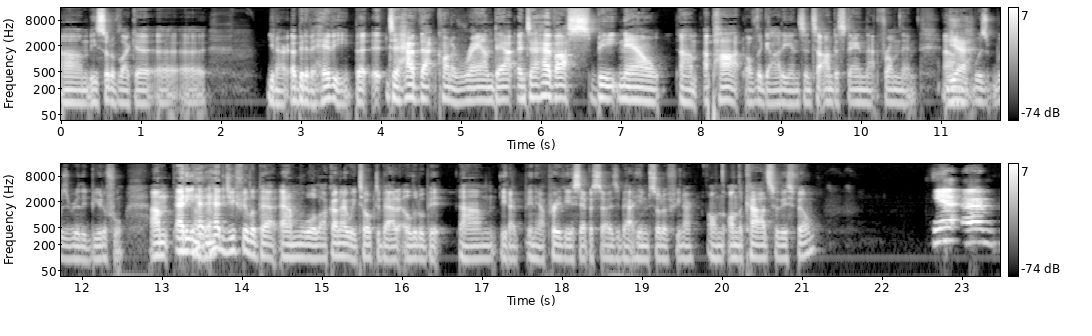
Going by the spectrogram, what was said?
um, he's sort of like a, a, a you know a bit of a heavy, but to have that kind of round out and to have us be now um, a part of the Guardians and to understand that from them um, Yeah. was was really beautiful. Um, Addy, how, how did you feel about Adam Warlock? I know we talked about it a little bit, um, you know, in our previous episodes about him sort of, you know, on on the cards for this film. Yeah, um,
